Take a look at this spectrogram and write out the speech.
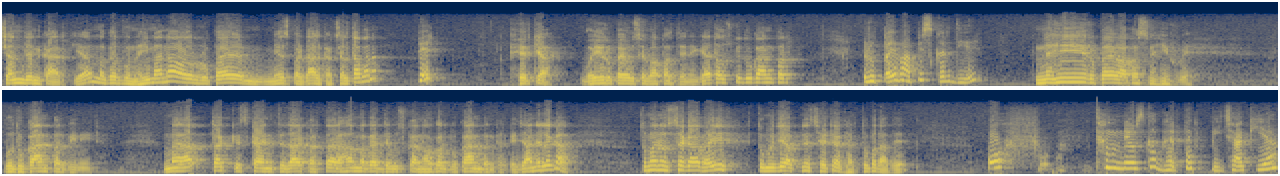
चंद इनकार किया मगर वो नहीं माना और रुपए मेज पर डालकर चलता बना। फिर? फिर क्या? वही रुपए उसे वापस देने गया था उसकी दुकान पर। रुपए वापस कर दिए? नहीं रुपए वापस नहीं हुए। वो दुकान पर भी नहीं था। मैं अब तक इसका इंतज़ार करता रहा मगर जब उसका नौकर दुकान बंद करके जाने लगा तो मैंने उससे कहा भाई तू मुझे अपने सेठ का घर तो बता दे। ओफ तुमने उसका घर तक पीछा किया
